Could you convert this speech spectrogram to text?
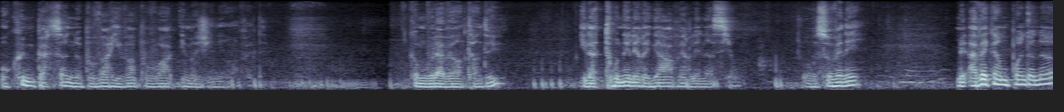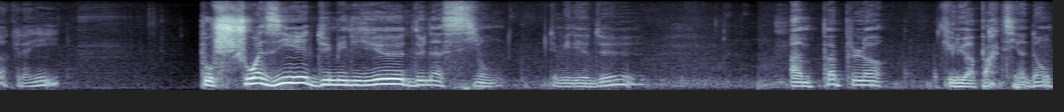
aucune personne ne pouvait arriver à pouvoir imaginer en fait. Comme vous l'avez entendu, il a tourné les regards vers les nations. Vous vous souvenez? Mais avec un point d'honneur qu'il a dit, pour choisir du milieu de nations, du milieu d'eux, un peuple qui lui appartient donc,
